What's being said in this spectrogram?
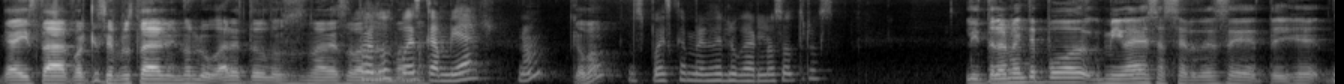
y ahí está, porque siempre estaba en el mismo lugar, entonces los uso una vez a la Pues los semana. puedes cambiar, ¿no? ¿Cómo? Los puedes cambiar de lugar los otros. Literalmente puedo, me iba a deshacer de ese, te dije, del,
